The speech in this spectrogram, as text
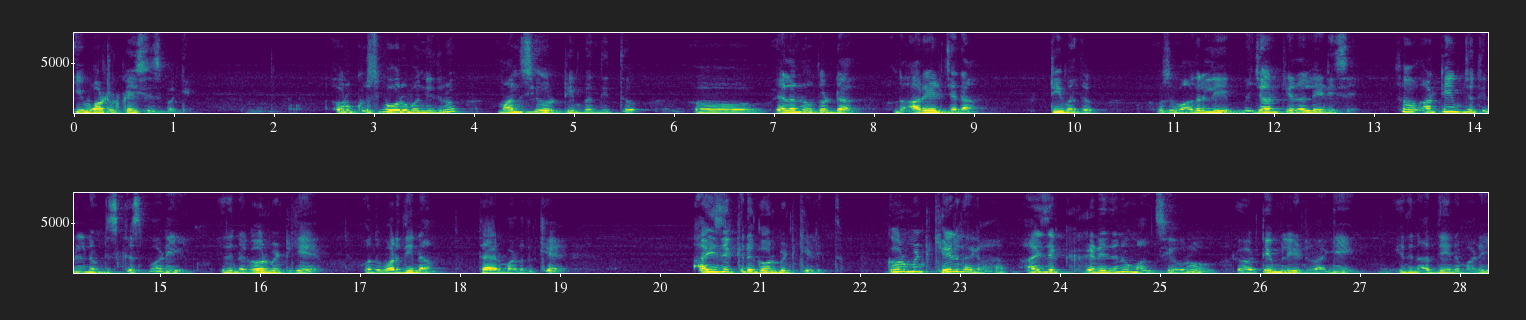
ಈ ವಾಟರ್ ಕ್ರೈಸಿಸ್ ಬಗ್ಗೆ. ಅವರು ಕುಸುಬು ಅವರು ಬಂದಿದ್ದರು ಮಾನಸಿ ಅವ್ರ ಟೀಮ್ ಬಂದಿತ್ತು. ಎಲ್ಲನೂ ದೊಡ್ಡ ಒಂದು ಆರೇಳು ಜನ ಟೀಮ್ ಅದು. ಸೊ, ಅದರಲ್ಲಿ ಮೆಜಾರಿಟಿ ಎಲ್ಲ ಲೇಡೀಸೇ ಸೊ, ಆ ಟೀಮ್ ಜೊತೆಯಲ್ಲಿ ನಾವು ಡಿಸ್ಕಸ್ ಮಾಡಿ ಇದನ್ನು ಗೌರ್ಮೆಂಟ್ಗೆ ಒಂದು ವರದಿನ ತಯಾರು ಮಾಡೋದಕ್ಕೆ ಐಸೆಕ್ನ ಗೌರ್ಮೆಂಟ್ ಕೇಳಿತ್ತು. ಗೌರ್ಮೆಂಟ್ ಕೇಳಿದಾಗ ಐಸೆಕ್ ಕಡೆಯಿಂದನೂ ಮಾನ್ಸಿ ಅವರು ಟೀಮ್ ಲೀಡ್ರಾಗಿ ಇದನ್ನು ಅಧ್ಯಯನ ಮಾಡಿ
